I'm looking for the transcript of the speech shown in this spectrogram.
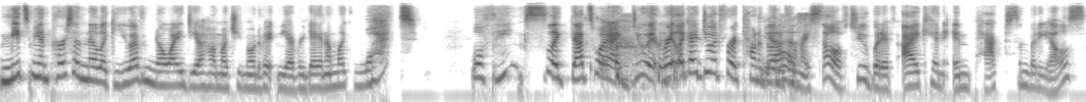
meets me in person. And they're like, you have no idea how much you motivate me every day. And I'm like, what? Well thanks like that's why i do it right like i do it for accountability yes. for myself too but if i can impact somebody else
